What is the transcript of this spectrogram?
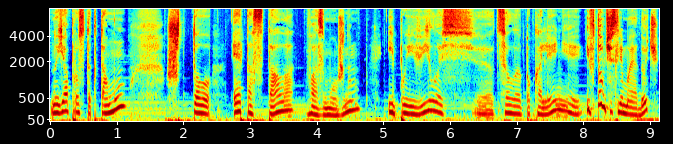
Но я просто к тому, что это стало возможным, и появилось целое поколение, и в том числе моя дочь,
